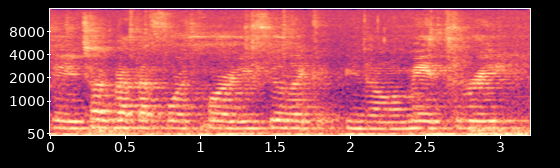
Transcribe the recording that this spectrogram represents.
Yeah, you talk about that fourth quarter, do you feel like, you know, made three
